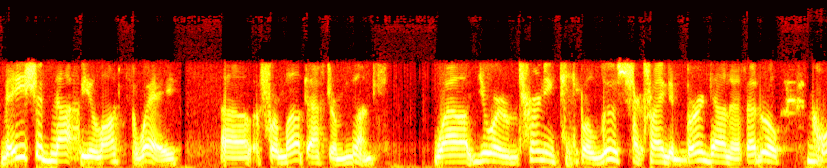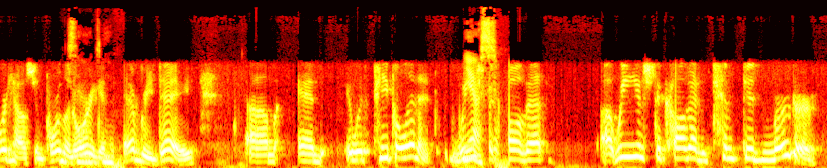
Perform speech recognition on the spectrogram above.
They should not be locked away uh, for month after month while you are turning people loose for trying to burn down a federal courthouse in Portland, exactly. Oregon every day um, and with people in it. We Yes. used to call that uh, we used to call that attempted murder.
